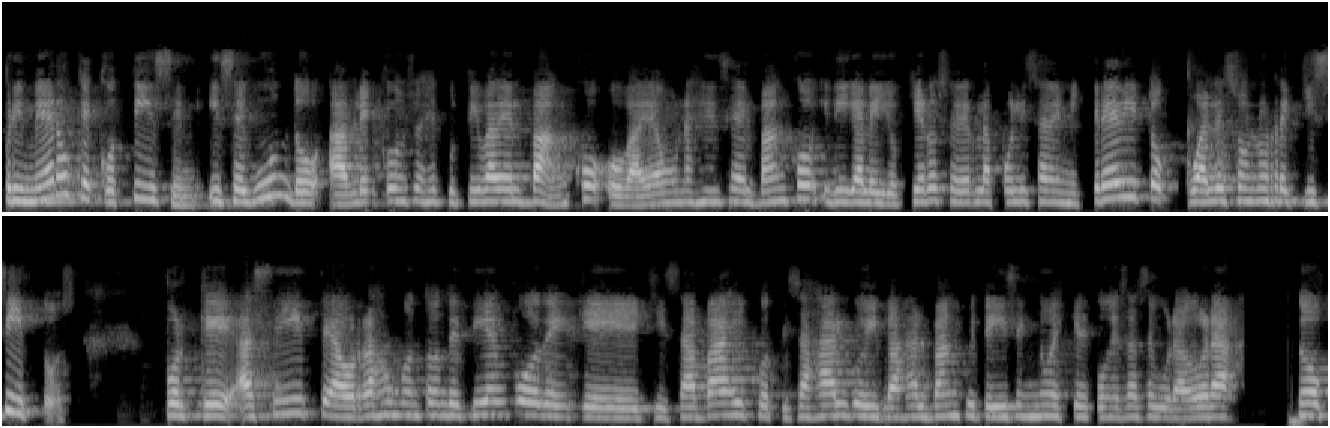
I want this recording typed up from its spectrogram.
primero que coticen y segundo, hable con su ejecutiva del banco o vaya a una agencia del banco y dígale, yo quiero ceder la póliza de mi crédito, ¿cuáles son los requisitos? Porque así te ahorras un montón de tiempo de que quizás vas y cotizas algo y vas al banco y te dicen, no, es que con esa aseguradora no,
